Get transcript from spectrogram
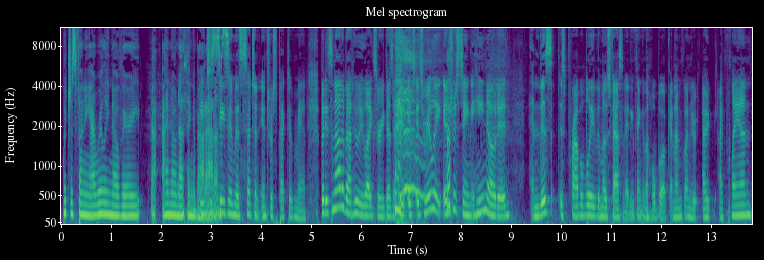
which is funny. I really know very. I- I know nothing about he just Adams. sees him as such an introspective man. But it's not about who he likes or he doesn't. It, it's, it's really interesting. He noted, and this is probably the most fascinating thing in the whole book. And I'm going to. I, I plan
